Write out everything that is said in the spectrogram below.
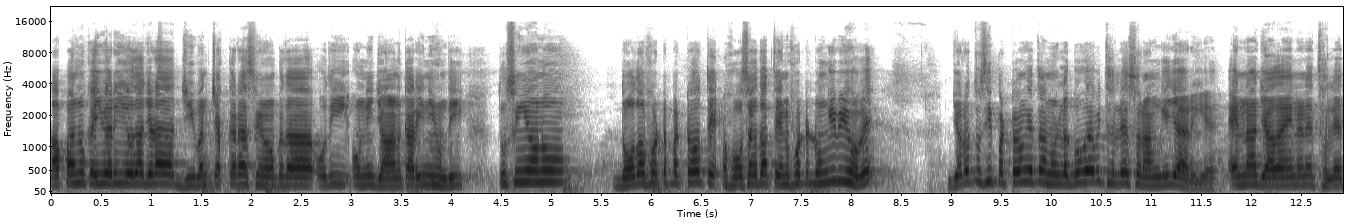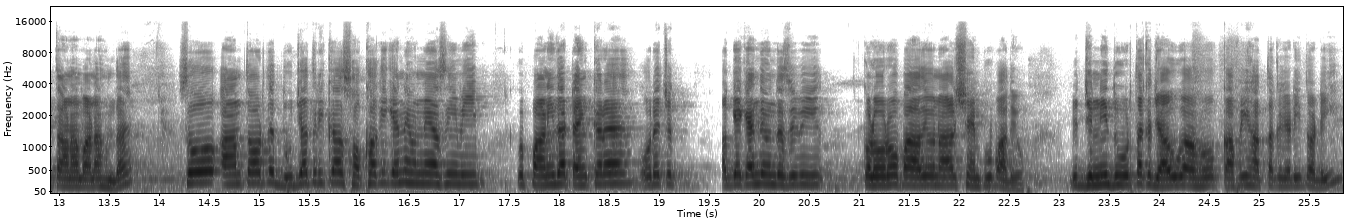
ਆਪਾਂ ਨੂੰ ਕਈ ਵਾਰੀ ਉਹਦਾ ਜਿਹੜਾ ਜੀਵਨ ਚੱਕਰ ਹੈ ਸਿਉਂਕ ਦਾ, ਉਹਦੀ ਉਨੀ ਜਾਣਕਾਰੀ ਨਹੀਂ ਹੁੰਦੀ। ਤੁਸੀਂ ਉਹਨੂੰ 2-2 ਫੁੱਟ ਪੱਟੋ ਤੇ ਹੋ ਸਕਦਾ 3 ਫੁੱਟ ਡੂੰਘੀ ਵੀ ਹੋਵੇ। ਜਦੋਂ ਤੁਸੀਂ ਪੱਟੋਗੇ, ਤੁਹਾਨੂੰ ਲੱਗੂਗਾ ਵੀ ਥੱਲੇ ਸੁਰੰਗ ਹੀ ਜਾ ਰਹੀ ਹੈ। ਇੰਨਾ ਜ਼ਿਆਦਾ ਇਹਨਾਂ ਨੇ ਥੱਲੇ ਤਾਣਾ ਬਾਣਾ ਹੁੰਦਾ। ਸੋ ਆਮ ਤੌਰ ਤੇ ਦੂਜਾ ਤਰੀਕਾ ਸੌਖਾ ਕੀ ਕਹਿੰਦੇ ਹੁੰਨੇ ਅਸੀਂ ਵੀ, ਕੋਈ ਪਾਣੀ ਦਾ ਟੈਂਕਰ ਹੈ, ਉਹਦੇ ਚ ਅੱਗੇ ਕਹਿੰਦੇ ਹੁੰਦੇ ਸੀ ਵੀ ਕਲੋਰੋ ਪਾ ਦਿਓ, ਨਾਲ ਸ਼ੈਂਪੂ ਪਾ ਦਿਓ। ਵੀ ਜਿੰਨੀ ਦੂਰ ਤੱਕ ਜਾਊਗਾ ਉਹ, ਕਾਫੀ ਹੱਦ ਤੱਕ ਜਿਹੜੀ ਤੁਹਾਡੀ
